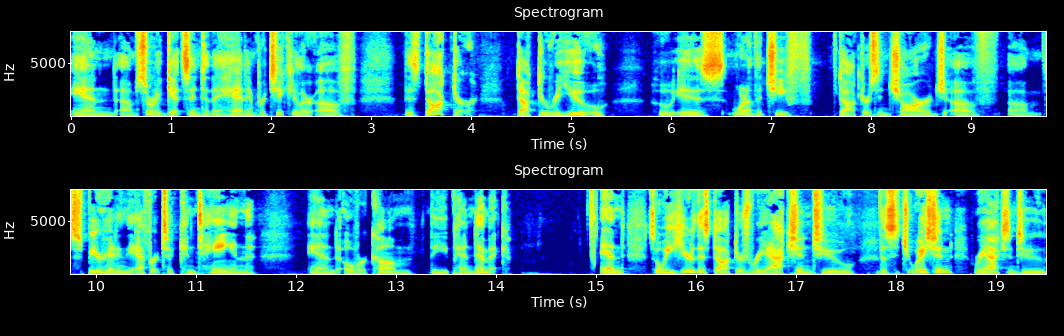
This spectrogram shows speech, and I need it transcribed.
and um, sort of gets into the head in particular of this doctor, Dr. Rieux, who is one of the chief doctors in charge of um, spearheading the effort to contain and overcome the pandemic. And so we hear this doctor's reaction to the situation, reaction to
